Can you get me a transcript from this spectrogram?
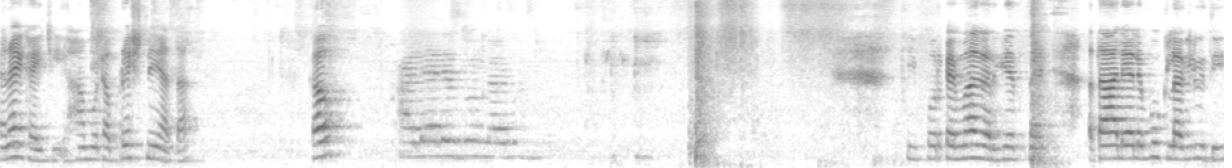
का नाही खायची हा मोठा प्रश्न आहे आता. का हो? आले आले दोन लाडू ही पोर काही माघार घेत नाही. आता आले आले भूक लागली होती.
